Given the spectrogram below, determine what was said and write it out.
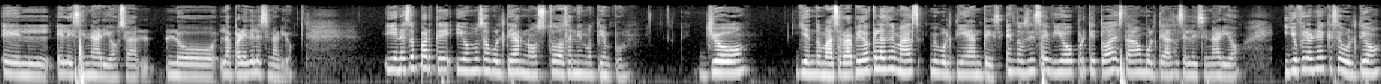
el, el escenario, o sea, lo, la pared del escenario. Y en esa parte íbamos a voltearnos todas al mismo tiempo. Yo, yendo más rápido que las demás, me volteé antes. Entonces se vio porque todas estaban volteadas hacia el escenario. Y yo fui la única que se volteó.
